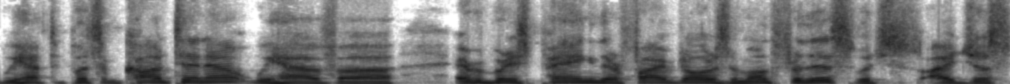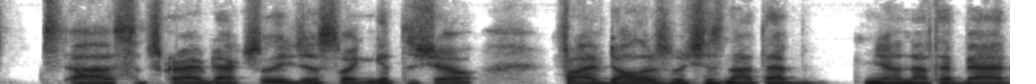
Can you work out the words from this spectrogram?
we have to put some content out. We have uh, everybody's paying their five dollars a month for this, which I just uh, subscribed actually just so I can get the show, five dollars, which is not that you know not that bad.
